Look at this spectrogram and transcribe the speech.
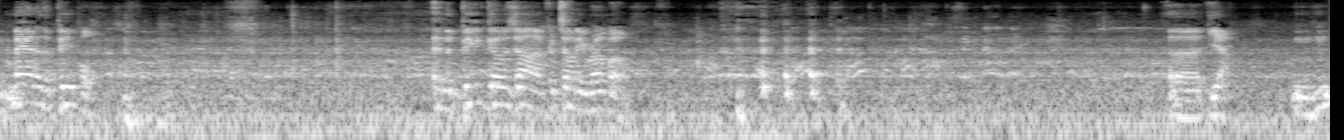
Man of the people. And the beat goes on for Tony Romo. Uh, yeah. Mm-hmm.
